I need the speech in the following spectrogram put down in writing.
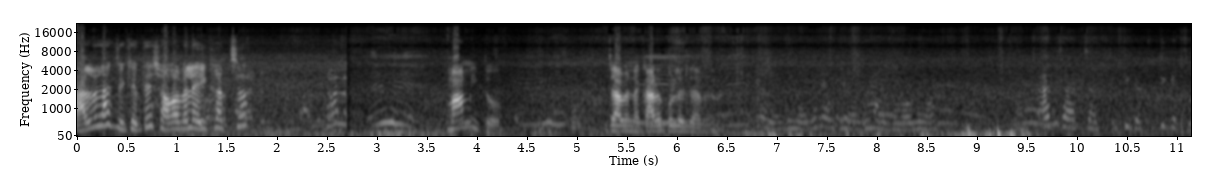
ভালো লাগছে খেতে? সকালবেলা এই খাচ্ছ? মামি তো। যাবে না কারও কোলে যাবে না। আচ্ছা আচ্ছা আচ্ছা ঠিক আছে ঠিক আছে।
